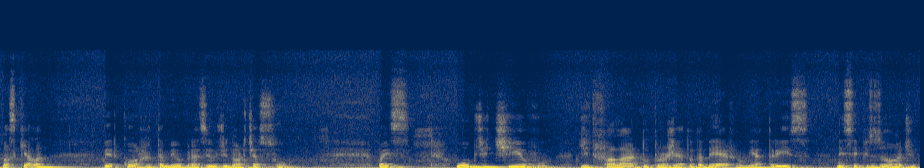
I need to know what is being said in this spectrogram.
mas que ela percorre também o Brasil de norte a sul. Mas o objetivo de falar do projeto da BR-163 nesse episódio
